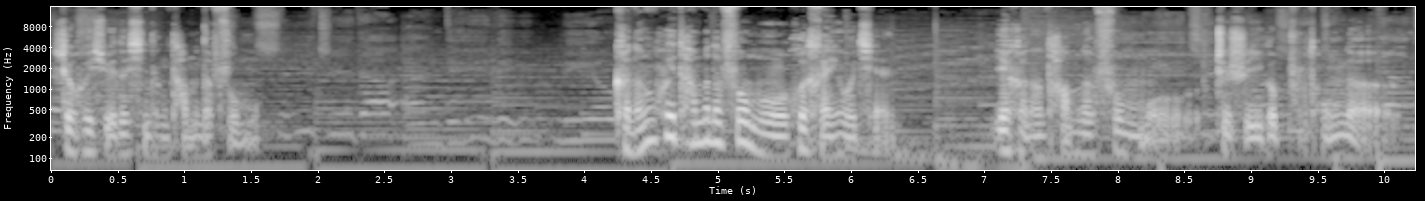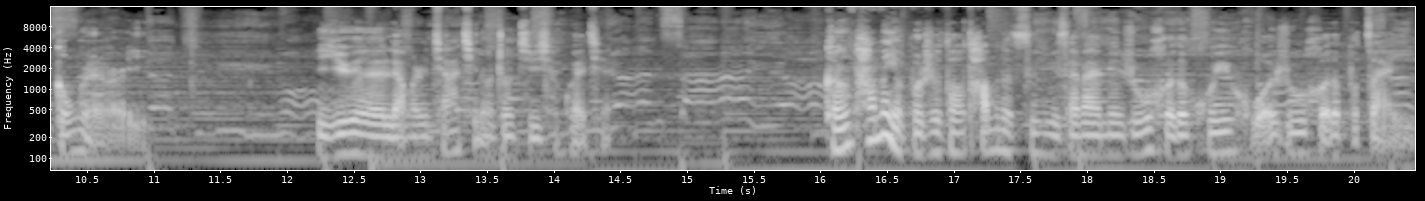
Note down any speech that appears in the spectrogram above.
是会觉得心疼他们的父母。可能会他们的父母会很有钱，也可能他们的父母只是一个普通的工人而已，一月两个人加起能挣几千块钱。可能他们也不知道他们的子女在外面如何的挥霍，如何的不在意。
